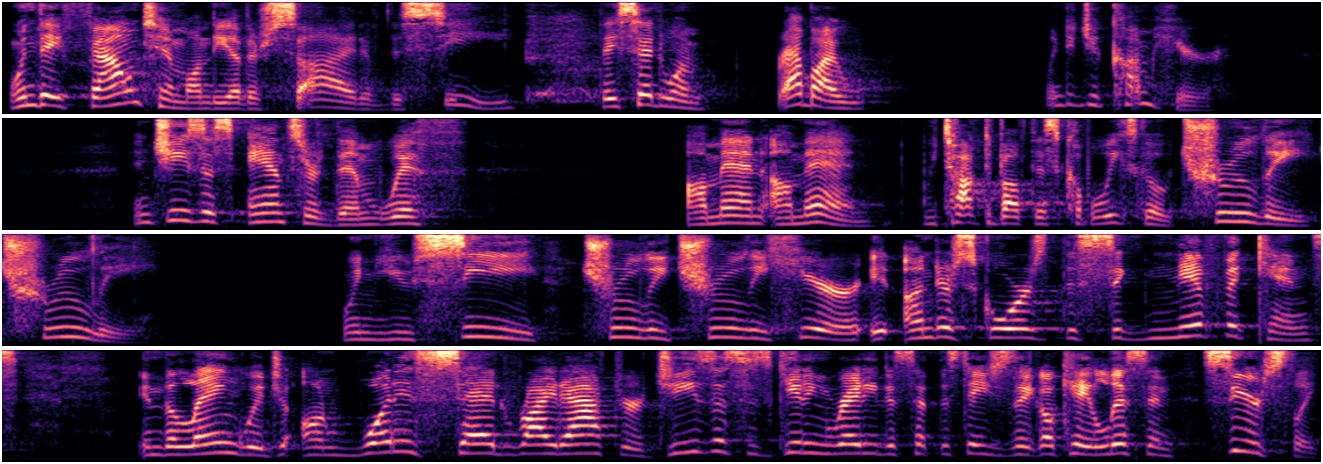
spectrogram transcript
When they found him on the other side of the sea, they said to him, Rabbi, when did you come here? And Jesus answered them with, Amen, Amen. We talked about this a couple weeks ago. Truly, truly. When you see truly, truly here, it underscores the significance in the language on what is said right after. Jesus is getting ready to set the stage. He's like, okay, listen, seriously,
